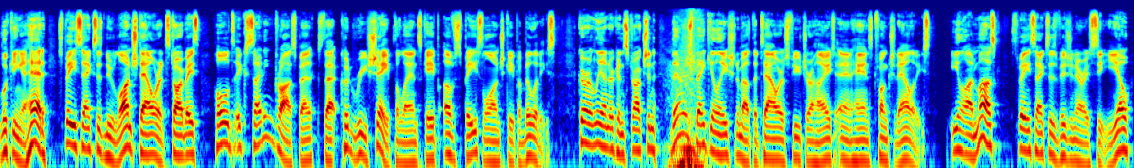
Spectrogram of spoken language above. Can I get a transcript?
Looking ahead, SpaceX's new launch tower at Starbase holds exciting prospects that could reshape the landscape of space launch capabilities. Currently under construction, there is speculation about the tower's future height and enhanced functionalities. Elon Musk, SpaceX's visionary CEO,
